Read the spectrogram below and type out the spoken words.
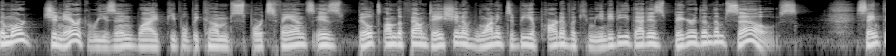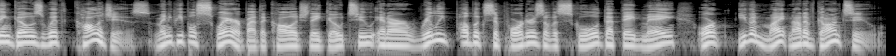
the more generic reason why people become sports fans is built on the foundation of wanting to be a part of a community that is bigger than themselves. Same thing goes with colleges. Many people swear by the college they go to and are really public supporters of a school that they may or even might not have gone to.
